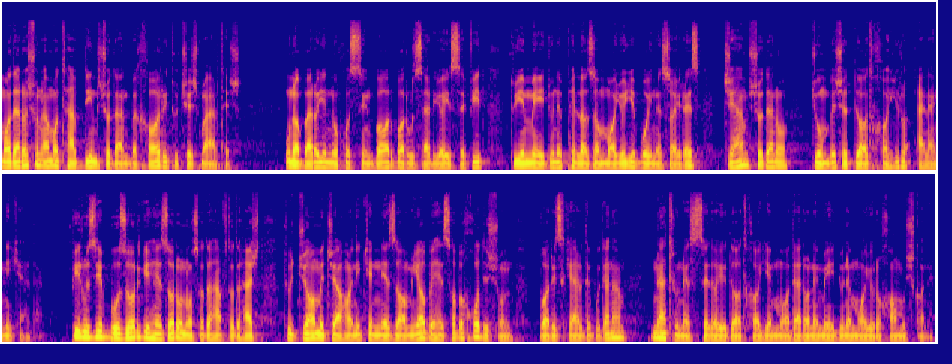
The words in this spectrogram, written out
مادراشون اما تبدیل شدن به خاری تو چشم ارتش. اونا برای نخستین بار با روسریای سفید توی میدون پلازا مایوی بوینس آیرس جمع شدن و جنبش دادخواهی رو علنی کردن. پیروزی بزرگ 1978 تو جام جهانی که نظامیا به حساب خودشون واریز کرده بودنم نتونست صدای دادخواهی مادران میدون مایو رو خاموش کنه.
